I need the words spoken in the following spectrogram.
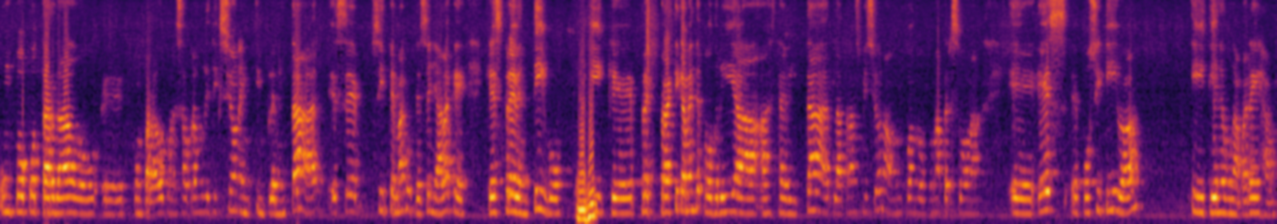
un poco tardado eh, comparado con esa otra jurisdicción en implementar ese sistema que usted señala que, es preventivo y que prácticamente podría hasta evitar la transmisión aun cuando una persona eh, es eh, positiva y tiene una pareja.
